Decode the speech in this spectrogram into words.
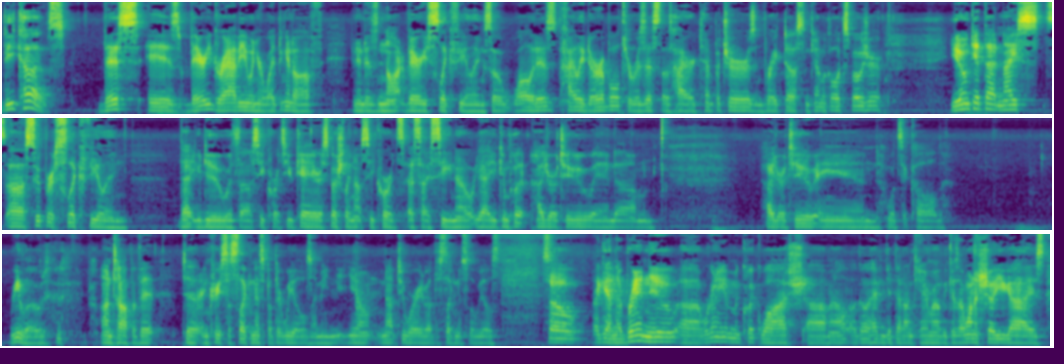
Because this is very grabby when you're wiping it off and it is not very slick feeling. So while it is highly durable to resist those higher temperatures and brake dust and chemical exposure, you don't get that nice uh, super slick feeling that you do with uh, Cquartz UK or especially not Cquartz SiC. Now, yeah, you can put Hydro 2 and um, Hydro 2 and what's it called? Reload on top of it to increase the slickness, but they're wheels. I mean, you don't not too worried about the slickness of the wheels. So again, they're brand new. Uh, we're gonna give them a quick wash, um, and I'll, I'll, go ahead and get that on camera because I want to show you guys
